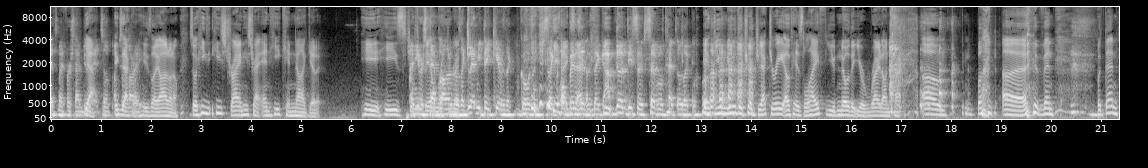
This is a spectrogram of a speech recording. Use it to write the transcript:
it's my first time doing yeah it. So I'm so exactly sorry. he's like i don't know so he he's trying he's trying and he cannot get it he he's just and your stepbrother goes like, "Let me take care of the goes and just like Yeah, opens it. exactly. It's like I've done this uh, several times. I was like, if you knew the trajectory of his life, you'd know that you're right on track. Um, but uh, then, but then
